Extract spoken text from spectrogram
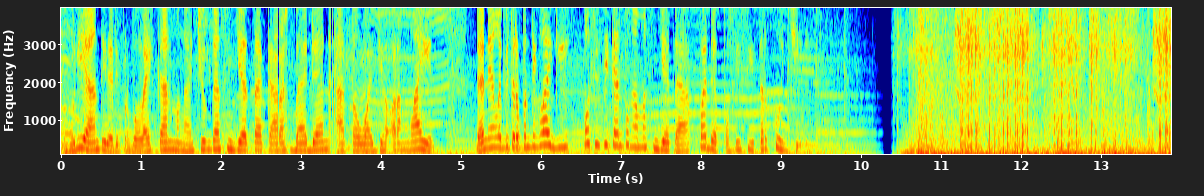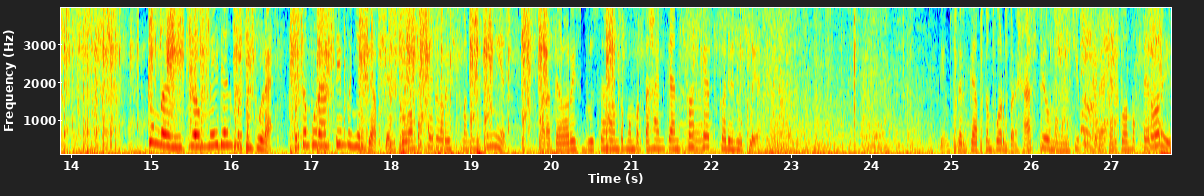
Kemudian tidak diperbolehkan mengacungkan senjata ke arah badan atau wajah orang lain. Dan yang lebih terpenting lagi, posisikan pengaman senjata pada posisi terkunci. Kembali ke medan pertempuran. Pertempuran tim penyergap dan kelompok teroris semakin sengit. Para teroris berusaha untuk mempertahankan paket kode nuklir. Tim sergap tempur berhasil mengunci pergerakan kelompok teroris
